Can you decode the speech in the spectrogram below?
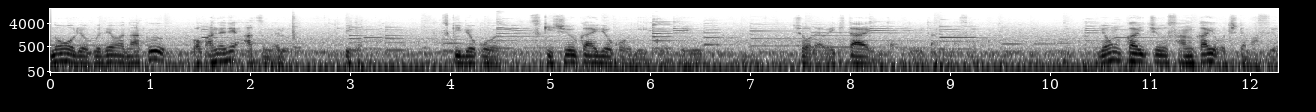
能力ではなくお金で集める人。月旅行月周回旅行に行くっていう将来は行きたいみたいな言うてありますけど。4回中3回落ちてますよ。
